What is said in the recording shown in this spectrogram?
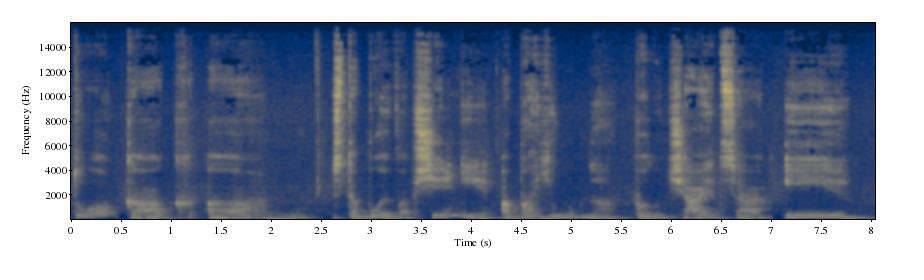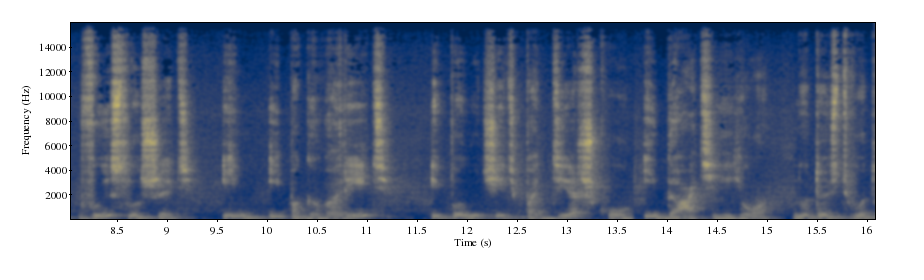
то, как с тобой в общении обоюдно получается и выслушать, и, и поговорить, и получить поддержку, и дать ее Ну, то есть вот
